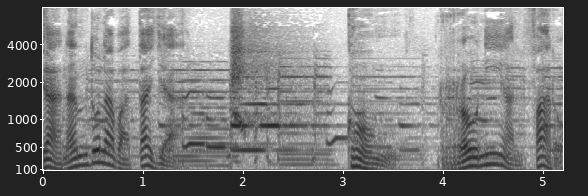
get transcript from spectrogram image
Ganando la batalla con Ronnie Alfaro.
